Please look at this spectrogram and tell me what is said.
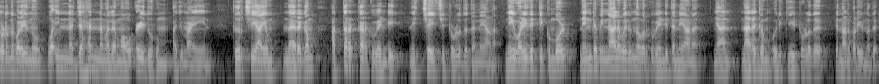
തുടർന്ന് പറയുന്നു വ ഇന്ന ജഹന്നമല മൗഇദുഹും അജ്മഈൻ. തീർച്ചയായും നരകം അത്തരക്കാർക്ക് വേണ്ടി നിശ്ചയിച്ചിട്ടുള്ളത് തന്നെയാണ്. നീ വഴിതെറ്റിക്കുമ്പോൾ നിന്റെ പിന്നാലെ വരുന്നവർക്ക് വേണ്ടി തന്നെയാണ് ഞാൻ നരകം ഒരുക്കിയിട്ടുള്ളത് എന്നാണ് പറയുന്നത്.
